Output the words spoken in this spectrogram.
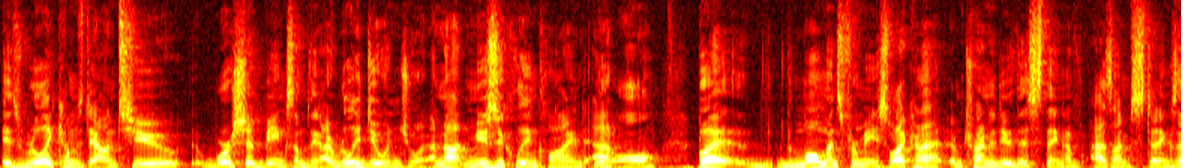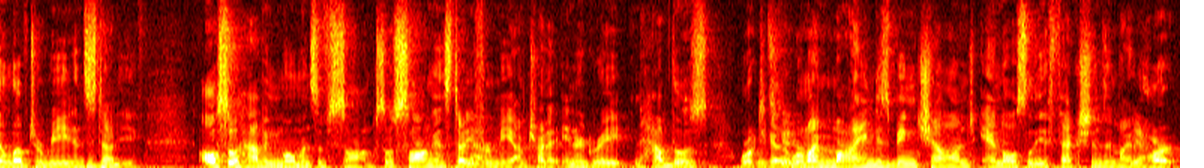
it really comes down to worship being something I really do enjoy. I'm not musically inclined yeah. at all, but the moments for me. So I kind of I'm trying to do this thing of as I'm studying because I love to read and mm-hmm. study also having moments of song. So song and study yeah. for me, I'm trying to integrate and have those work That's together, good. where my mind is being challenged and also the affections in my yeah. heart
